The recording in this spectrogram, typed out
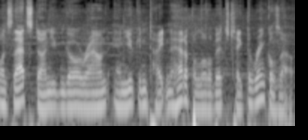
Once that's done, you can go around and you can tighten the head up a little bit to take the wrinkles out.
